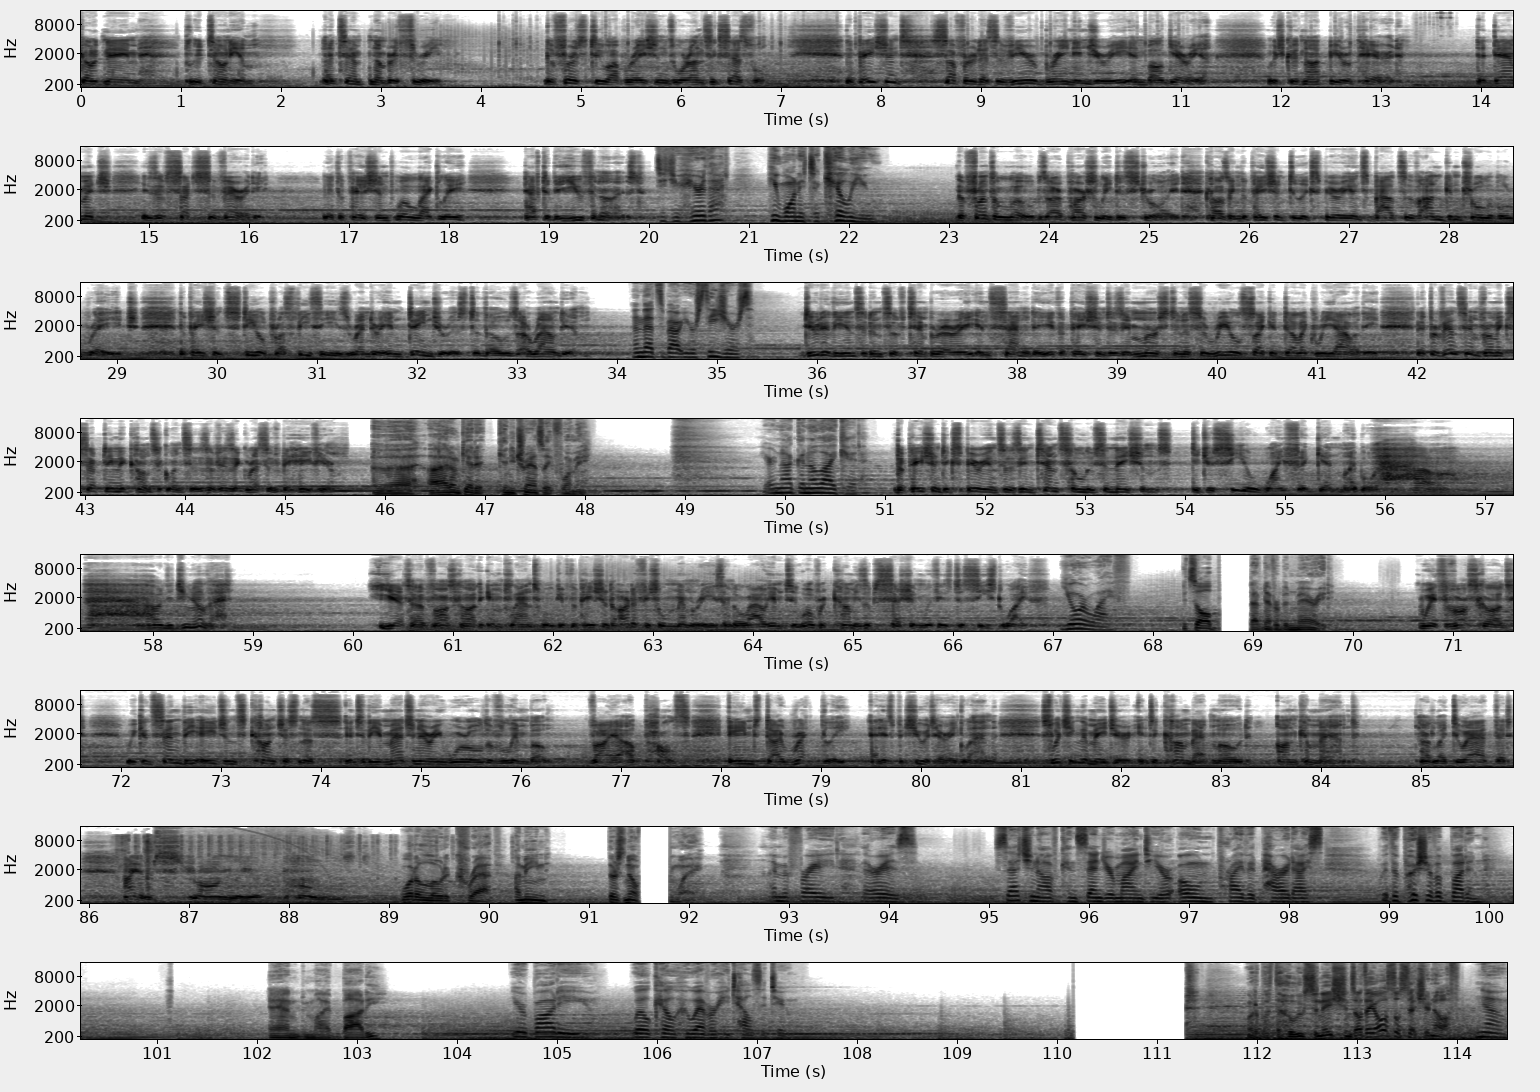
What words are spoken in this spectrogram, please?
Codename Plutonium. Attempt number three. The first two operations were unsuccessful. The patient suffered a severe brain injury in Bulgaria, which could not be repaired. The damage is of such severity that the patient will likely have to be euthanized. Did you hear that? He wanted to kill you. The frontal lobes are partially destroyed, causing the patient to experience bouts of uncontrollable rage. The patient's steel prostheses render him dangerous to those around him. And that's about your seizures. Due to the incidence of temporary insanity, the patient is immersed in a surreal psychedelic reality that prevents him from accepting the consequences of his aggressive behavior. Uh, I don't get it. Can you translate for me? You're not gonna like it. The patient experiences intense hallucinations. Did you see your wife again, my boy? How? How did you know that? Yet a Voskhod implant will give the patient artificial memories and allow him to overcome his obsession with his deceased wife. Your wife. It's all I've never been married. With Voskhod, we can send the agent's consciousness into the imaginary world of Limbo via a pulse aimed directly at his pituitary gland, switching the Major into combat mode on command. I'd like to add that I am strongly opposed what a load of crap. I mean, there's no way. I'm afraid there is. Sechenov can send your mind to your own private paradise with the push of a button. And my body? Your body will kill whoever he tells it to. What about the hallucinations? Are they also Sechenov? No.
